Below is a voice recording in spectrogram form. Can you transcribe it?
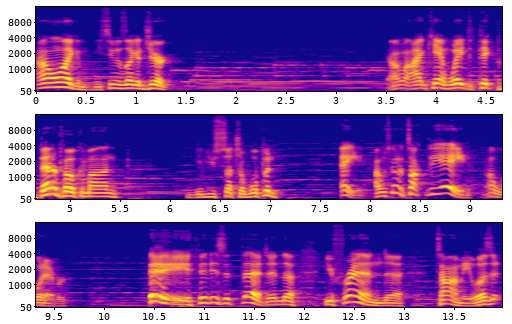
I don't like him. He seems like a jerk. I can't wait to pick the better Pokemon. He give you such a whooping. Hey, I was gonna talk to the aide. Oh, whatever. Hey, if it isn't that, and uh, your friend, uh, Tommy, was it?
